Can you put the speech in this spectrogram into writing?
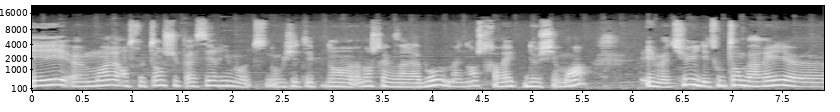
Et euh, moi, entre temps, je suis passée remote. Donc j'étais dans, avant je travaillais dans un labo, maintenant je travaille de chez moi. Et Mathieu, il est tout le temps barré, euh,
